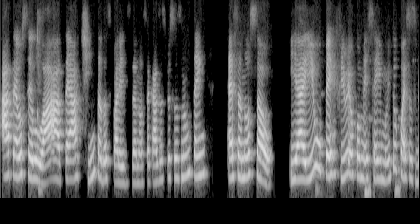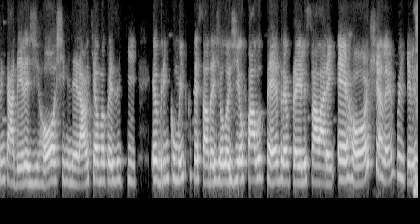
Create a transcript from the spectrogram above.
até o celular, até a tinta das paredes da nossa casa, as pessoas não têm essa noção. E aí o perfil eu comecei muito com essas brincadeiras de rocha e mineral, que é uma coisa que eu brinco muito com o pessoal da geologia, eu falo pedra para eles falarem é rocha, né? Porque eles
